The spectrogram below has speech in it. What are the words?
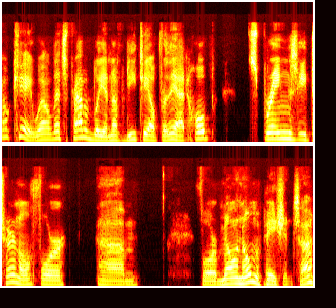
Okay, well, that's probably enough detail for that. Hope springs eternal for um, for melanoma patients, huh?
